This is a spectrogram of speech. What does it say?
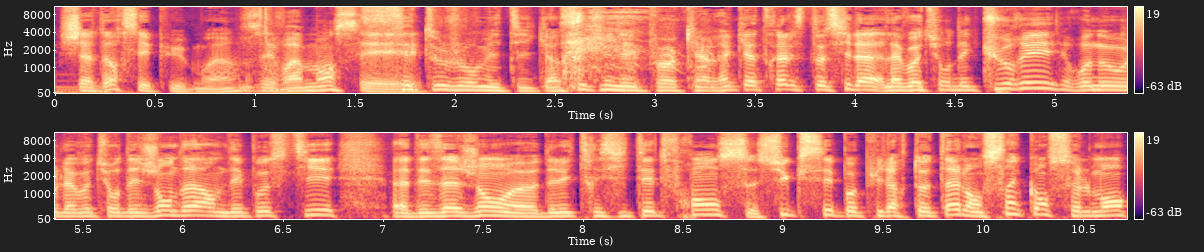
J'adore ces pubs, moi. C'est vraiment, c'est. C'est toujours mythique. Hein. C'est une époque. Hein. La 4L, c'est aussi la, la, voiture des curés, Renault, la voiture des gendarmes, des postiers, euh, des agents euh, d'électricité de France. Succès populaire total. En 5 ans seulement,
